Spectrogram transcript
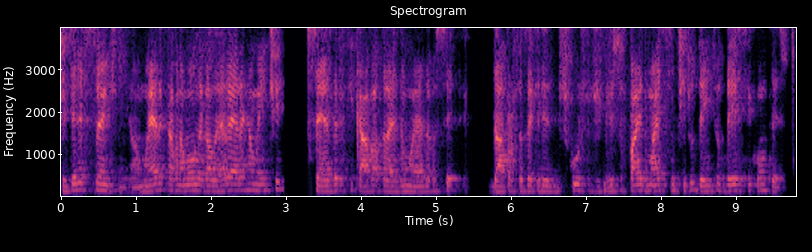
É interessante. Então, a moeda que estava na mão da galera era realmente César ficava atrás da moeda. Você dá para fazer aquele discurso de Cristo faz mais sentido dentro desse contexto.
